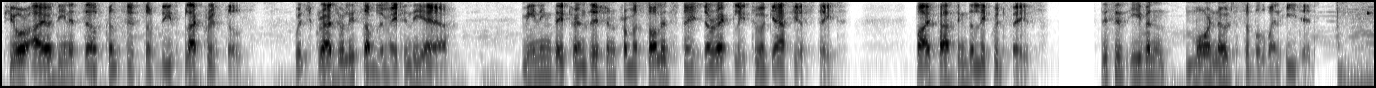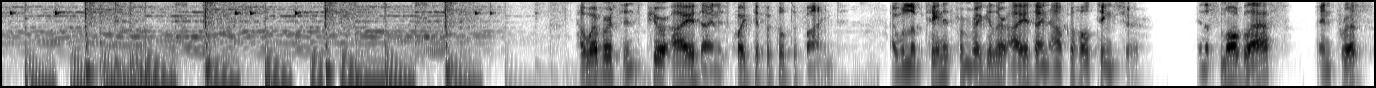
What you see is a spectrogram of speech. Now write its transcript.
Pure iodine itself consists of these black crystals, which gradually sublimate in the air, meaning they transition from a solid state directly to a gaseous state, bypassing the liquid phase. This is even more noticeable when heated. However, since pure iodine is quite difficult to find, I will obtain it from regular iodine alcohol tincture. In a small glass, in press,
